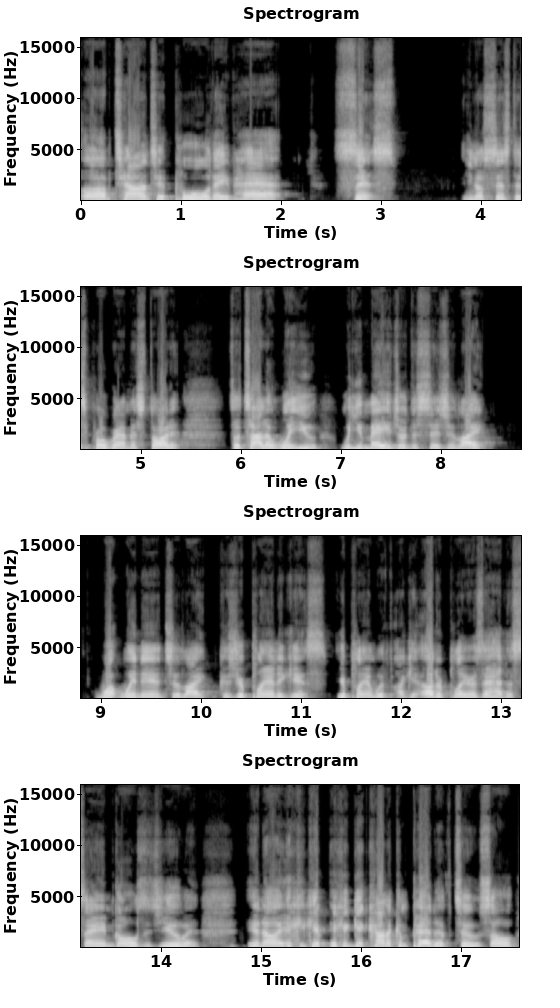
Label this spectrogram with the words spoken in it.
uh, talented pool they've had since you know since this program has started. So Tyler, when you when you made your decision, like what went into like because you're playing against you're playing with I get other players that had the same goals as you and you know it could get it could get kind of competitive too. So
